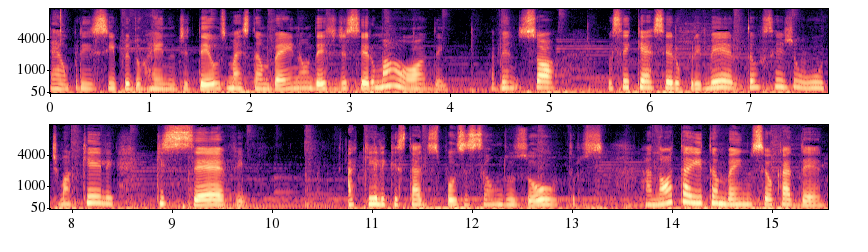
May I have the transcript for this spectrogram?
É um princípio do reino de Deus, mas também não deixe de ser uma ordem. Tá vendo só? Você quer ser o primeiro? Então seja o último, aquele que serve, aquele que está à disposição dos outros. Anota aí também no seu caderno.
